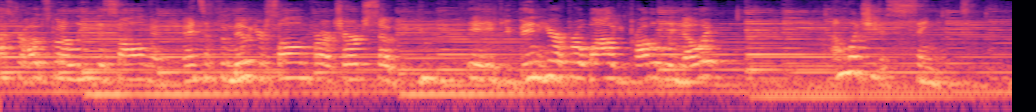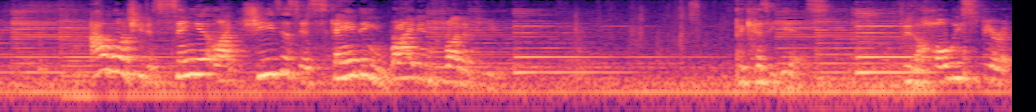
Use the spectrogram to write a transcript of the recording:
Pastor Hope's going to lead this song, and, and, it's a familiar song for our church. So you, if you've been here for a while, you probably know it. I want you to sing it. I want you to sing it like Jesus is standing right in front of you. Because He is. Through the Holy Spirit,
